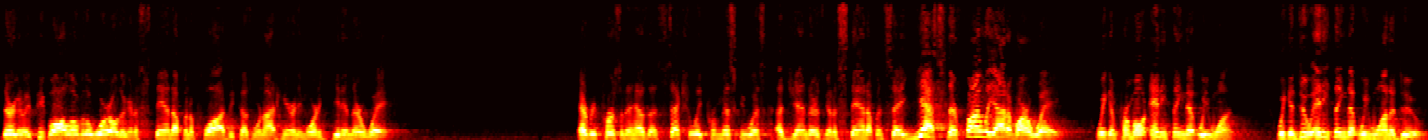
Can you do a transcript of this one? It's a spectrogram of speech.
There are going to be people all over the world, they're going to stand up and applaud because we're not here anymore to get in their way. Every person that has a sexually promiscuous agenda is going to stand up and say, yes, they're finally out of our way. We can promote anything that we want. We can do anything that we want to do.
